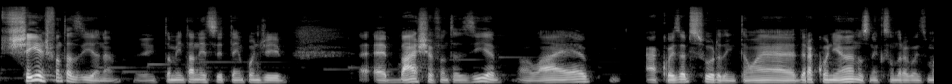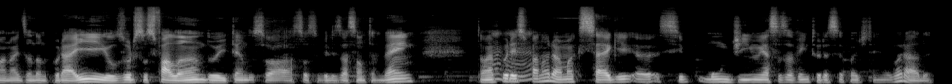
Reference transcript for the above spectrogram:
cheia de fantasia, né? A gente também tá nesse tempo onde é, é baixa fantasia, lá é a coisa absurda. Então é draconianos, né? Que são dragões humanoides andando por aí, os ursos falando e tendo sua, sua civilização também. Então é por Uhum. esse panorama que segue eh, esse mundinho e essas aventuras que você pode ter em Alvorada.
